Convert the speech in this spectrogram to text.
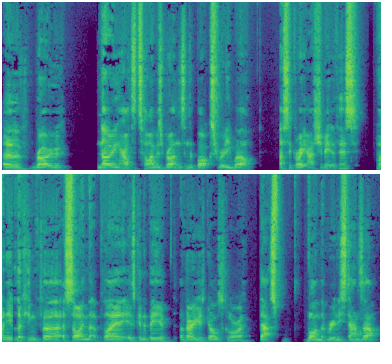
of Rowe knowing how to time his runs in the box really well. That's a great attribute of his. When you're looking for a sign that a player is going to be a, a very good goal scorer, that's one that really stands out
